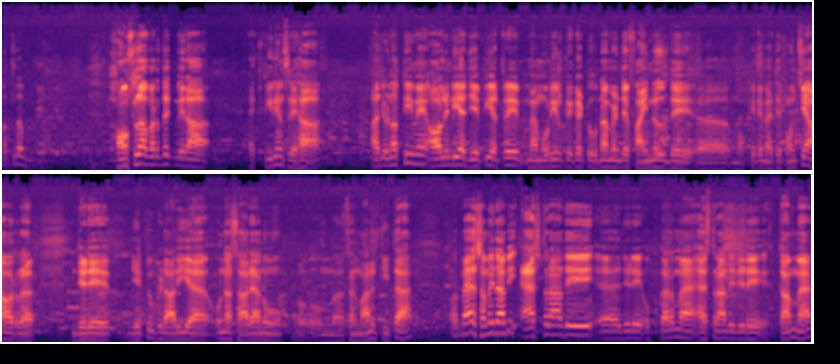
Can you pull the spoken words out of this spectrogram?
ਮਤਲਬ ਹੌਸਲਾ ਵਰਧਕ ਮੇਰਾ ਐਕਸਪੀਰੀਅੰਸ ਰਿਹਾ। ਅੱਜ 29ਵੇਂ 올 India JP Atre memorial cricket tournament ਦੇ ਫਾਈਨਲ ਦੇ ਮੌਕੇ ਤੇ ਮੈਂ ਇੱਥੇ ਪਹੁੰਚਿਆ ਔਰ ਜਿਹੜੇ ਜੇਤੂ ਖਿਡਾਰੀ ਹੈ, ਉਹਨਾਂ ਸਾਰਿਆਂ ਨੂੰ ਸਨਮਾਨਿਤ ਕੀਤਾ। ਔਰ ਮੈਂ ਸਮਝਦਾ ਵੀ ਇਸ ਤਰ੍ਹਾਂ ਦੇ ਜਿਹੜੇ ਉਪਕਰਮ ਹੈ, ਇਸ ਤਰ੍ਹਾਂ ਦੇ ਜਿਹੜੇ ਕੰਮ ਹੈ,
